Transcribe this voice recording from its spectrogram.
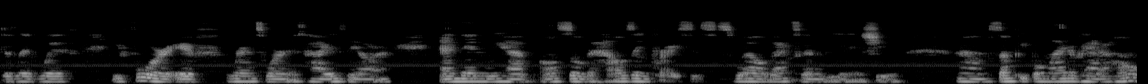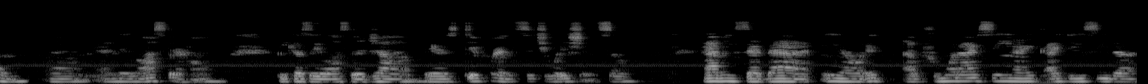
to live with before if rents weren't as high as they are. And then we have also the housing crisis as well. That's going to be an issue. Um, some people might have had a home um, and they lost their home because they lost their job. There's different situations. So, having said that, you know, it uh, from what I've seen, I, I do see the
